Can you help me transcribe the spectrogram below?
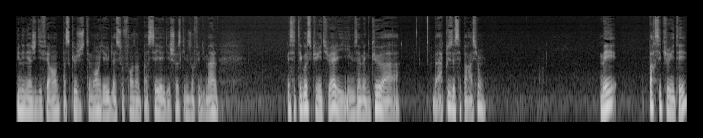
une énergie différente parce que justement, il y a eu de la souffrance dans le passé, il y a eu des choses qui nous ont fait du mal. Mais cet ego spirituel, il, nous amène que à, bah, plus de séparation. Mais par sécurité,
